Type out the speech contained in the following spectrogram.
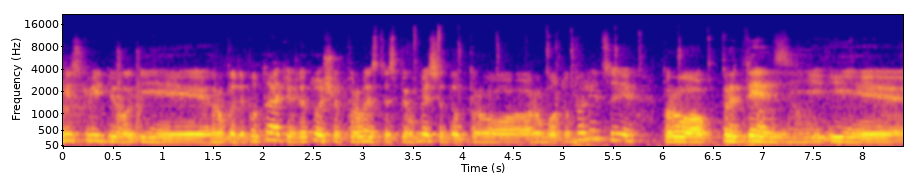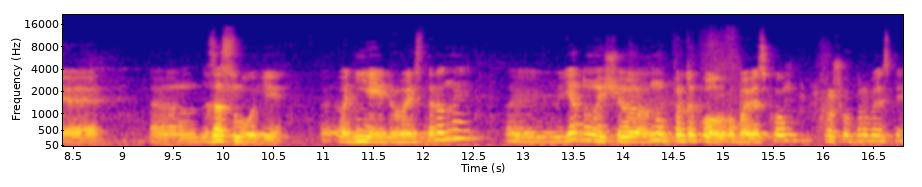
міськвідділу і групи депутатів для того, щоб провести співбесіду про роботу поліції, про претензії і е, заслуги однієї і другої сторони. Я думаю, що ну, протокол обов'язково прошу провести.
